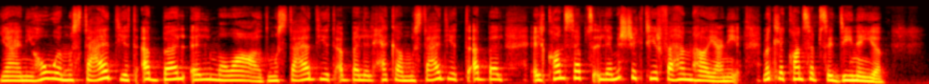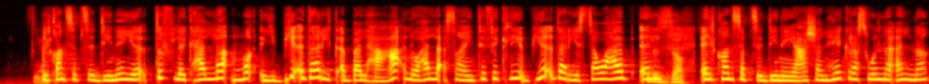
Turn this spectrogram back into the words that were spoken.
يعني هو مستعد يتقبل المواعظ مستعد يتقبل الحكم مستعد يتقبل ال concepts اللي مش كتير فهمها يعني مثل ال concepts الدينية. ال concepts الدينية طفلك هلأ بيقدر يتقبلها. عقله هلأ scientifically بيقدر يستوعب ال concepts الدينية. عشان هيك رسولنا قالنا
